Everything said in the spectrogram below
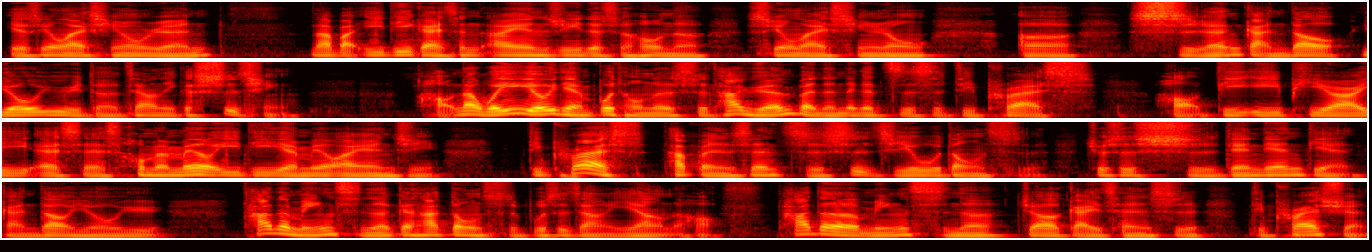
也是用来形容人，那把 ed 改成 ing 的时候呢，是用来形容呃使人感到忧郁的这样的一个事情。好，那唯一有一点不同的是，它原本的那个字是 depress，好，d e p r e s s 后面没有 ed 也没有 ing。Depress 它本身只是及物动词，就是使点点点感到忧郁。它的名词呢，跟它动词不是长一样的哈。它的名词呢，就要改成是 depression，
